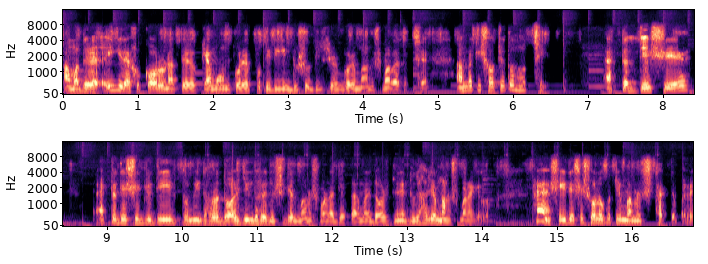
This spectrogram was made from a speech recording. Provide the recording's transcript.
আমাদের এই যে দেখো করোনাতে কেমন করে প্রতিদিন দুশো দুশো করে মানুষ মারা যাচ্ছে, আমরা কি সচেতন হচ্ছি? একটা দেশে একটা দেশে যদি তুমি ধরো দশ দিন ধরে দুশো জন মানুষ মারা যায়, তার মানে দশ দিনে দুই হাজার মানুষ মারা গেল। হ্যাঁ সেই দেশে ষোলো কোটি মানুষ থাকতে পারে।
